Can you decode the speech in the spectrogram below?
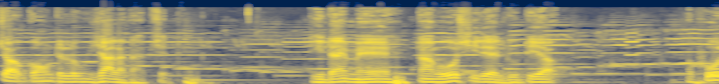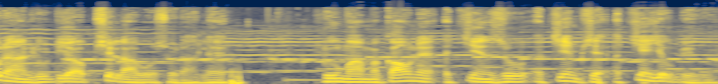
ကြောက်ကောင်းတစ်လုံးရလာတာဖြစ်တယ်။ဒီတိုင်းပဲတန်ဖိုးရှိတဲ့လူတစ်ယောက်အဖိုးတန်လူတစ်ယောက်ဖြစ်လာဖို့ဆိုတာလဲလူမှာမကောင်းတဲ့အကျင့်ဆိုးအကျင့်ဖြစ်အကျင့်ရုပ်တွေကို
